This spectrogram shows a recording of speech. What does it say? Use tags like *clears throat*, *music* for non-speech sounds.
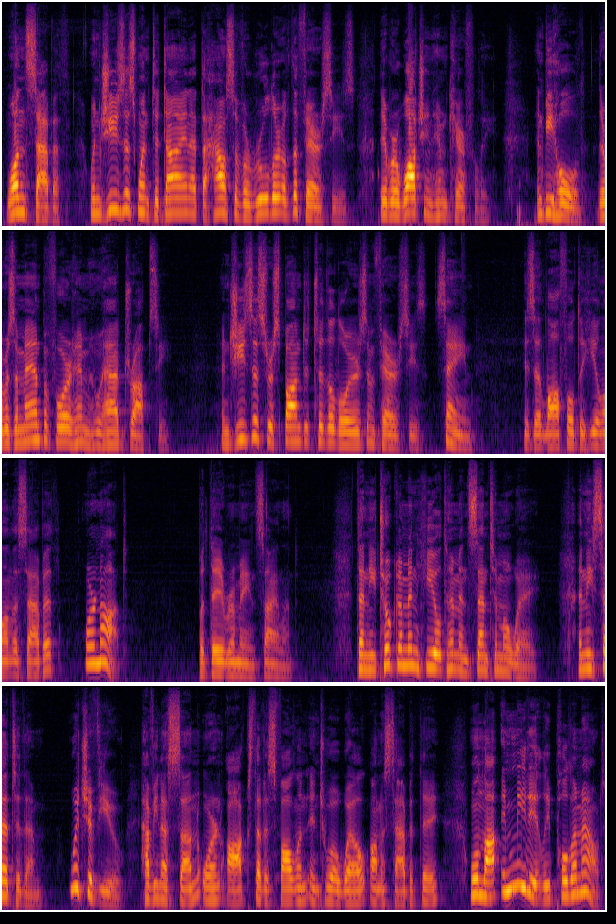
One Sabbath, when Jesus went to dine at the house of a ruler of the Pharisees, they were watching him carefully. And behold, there was a man before him who had dropsy. And Jesus responded to the lawyers and Pharisees, saying, Is it lawful to heal on the Sabbath, or not? But they remained silent. Then he took him and healed him and sent him away. And he said to them, Which of you, having a son or an ox that has fallen into a well on a Sabbath day, will not immediately pull them out?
